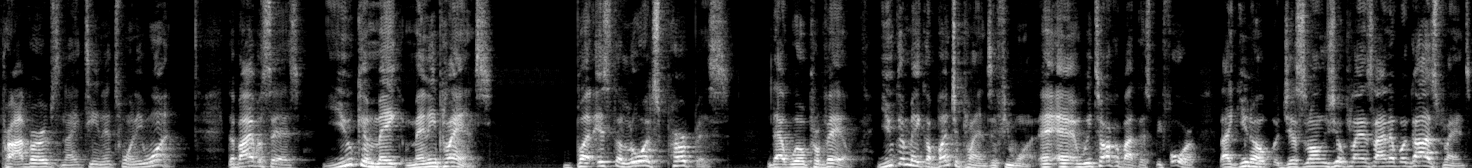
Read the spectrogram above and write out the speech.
Proverbs 19 and 21. The Bible says, You can make many plans but it's the Lord's purpose that will prevail. You can make a bunch of plans if you want. And, and, we talk about this before. Like, you know, just as long as your plans line up with God's plans,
